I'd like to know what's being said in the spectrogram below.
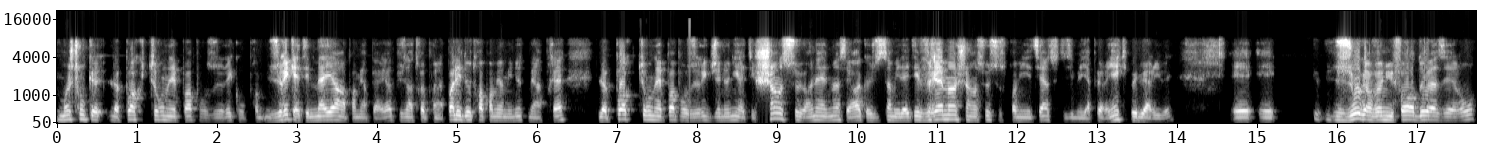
moi, je trouve que le POC ne tournait pas pour Zurich. Au Zurich a été meilleur en première période, plus entrepreneur. Pas les deux, trois premières minutes, mais après. Le POC ne tournait pas pour Zurich. Genoni a été chanceux. Honnêtement, c'est rare que je dise ça, mais il a été vraiment chanceux sur ce premier tiers. Tu te dis, mais il n'y a plus rien qui peut lui arriver. Et, et est revenu fort 2 à 0.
